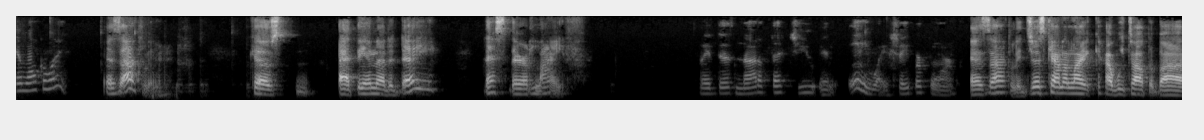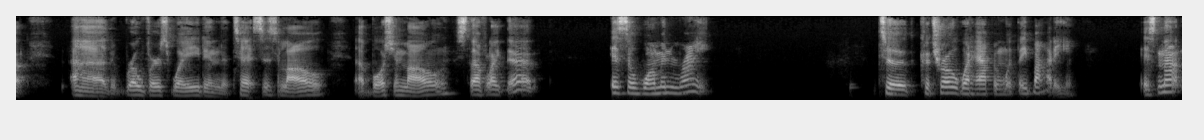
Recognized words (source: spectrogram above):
and walk away. Exactly. Because at the end of the day, that's their life. It does not affect you in any way, shape, or form. Exactly. Just kind of like how we talked about uh, the Roe versus Wade and the Texas law, abortion law, stuff like that. It's a woman right to control what happened with their body. It's not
